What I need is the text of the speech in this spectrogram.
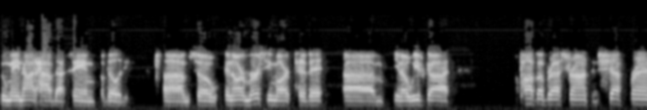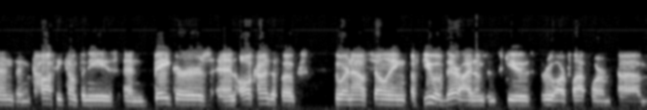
who may not have that same ability. Um, so in our Mercy Mart pivot, um, you know, we've got pop-up restaurants and chef friends and coffee companies and bakers and all kinds of folks who are now selling a few of their items and SKUs through our platform. Um,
